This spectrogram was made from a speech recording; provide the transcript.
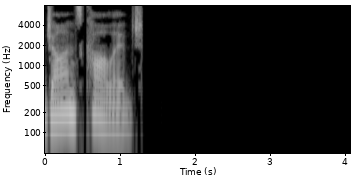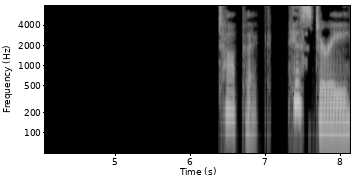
John's College. History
